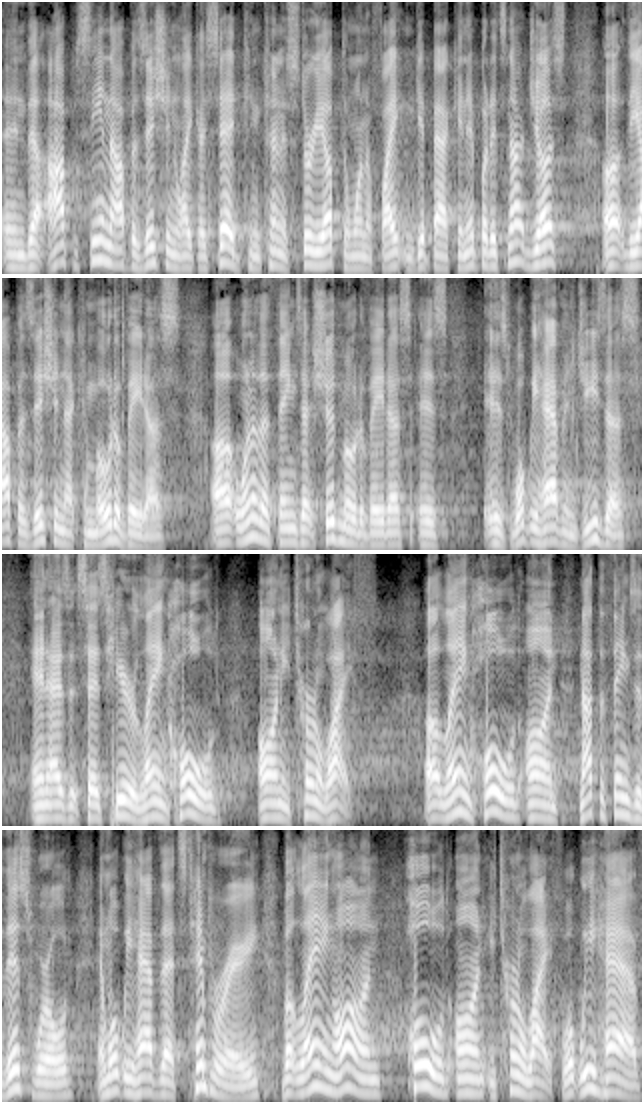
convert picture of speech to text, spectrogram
and the op- seeing the opposition, like I said, can kind of stir you up to want to fight and get back in it. But it's not just uh, the opposition that can motivate us. Uh, one of the things that should motivate us is, is what we have in Jesus and as it says here, laying hold on eternal life. Uh, laying hold on not the things of this world and what we have that's temporary, but laying on hold on eternal life, what we have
